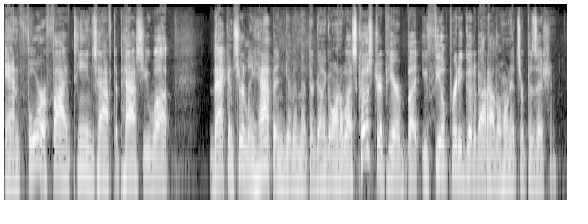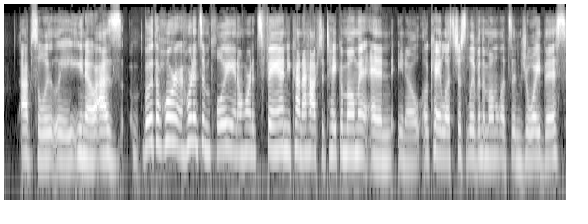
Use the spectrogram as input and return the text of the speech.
and four or five teams have to pass you up. That can certainly happen given that they're going to go on a West Coast trip here, but you feel pretty good about how the Hornets are positioned. Absolutely. You know, as both a Hornets employee and a Hornets fan, you kind of have to take a moment and, you know, okay, let's just live in the moment. Let's enjoy this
